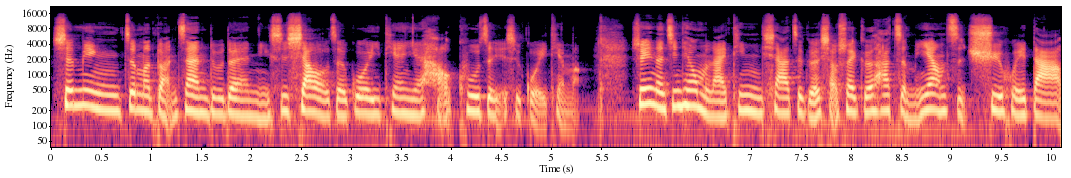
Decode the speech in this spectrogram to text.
生命这么短暂，对不对？你是笑着过一天也好，哭着也是过一天嘛。所以呢，今天我们来听一下这个小帅哥他怎么样子去回答，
